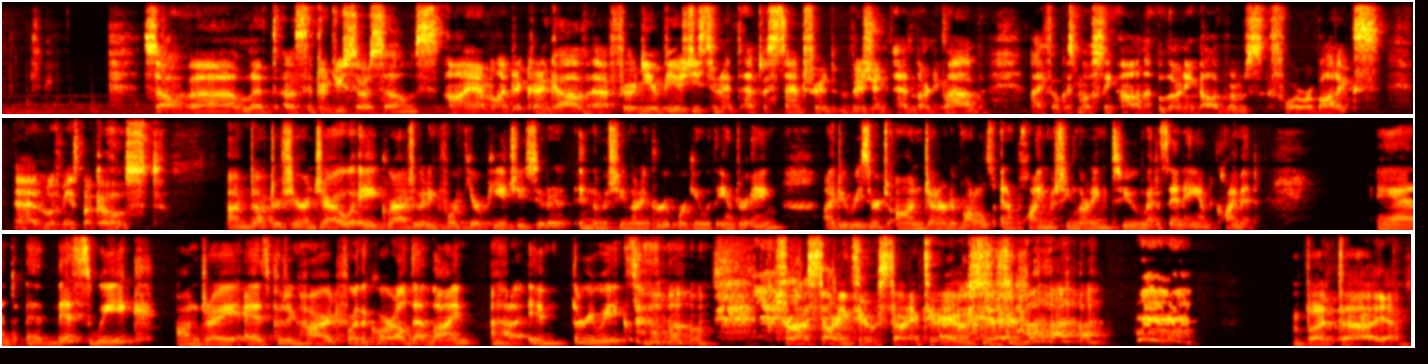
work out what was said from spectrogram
So, uh, let us introduce ourselves. I am Andrei Kurenkov, a third year PhD student at the Stanford Vision and Learning Lab. I focus mostly on learning algorithms for robotics. And with me is my co host. I'm Dr. Sharon Zhou, a graduating fourth year PhD student in the machine learning group working with Andrew Ng. I do research on generative models and applying machine learning to medicine and climate. And uh, this week, Andre is pushing hard for the CORL deadline uh, in three weeks. Try, starting to, starting to, yeah. but uh, yeah,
